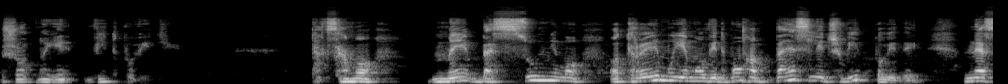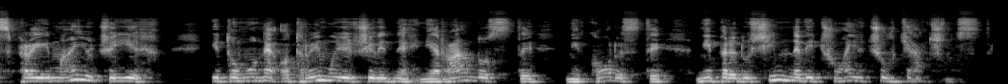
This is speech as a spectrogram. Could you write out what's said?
жодної відповіді. Так само ми, без сумніву, отримуємо від Бога безліч відповідей, не сприймаючи їх і тому не отримуючи від них ні радости, ні користи, ні передусім не відчуваючи вдячності.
